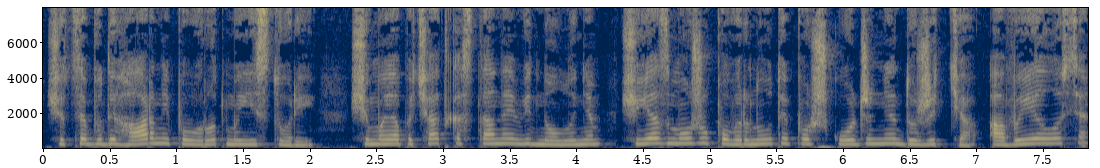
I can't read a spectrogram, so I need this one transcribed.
що це буде гарний поворот моєї історії, що моя печатка стане відновленням, що я зможу повернути пошкодження до життя, а виявилося,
